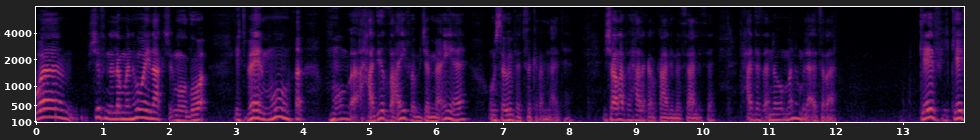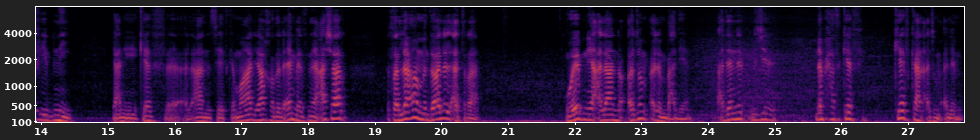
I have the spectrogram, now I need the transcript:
وشفنا لما هو يناقش الموضوع يتبين مو مو احاديث ضعيفه مجمعيها ومسوين فكرة من عندها. إن شاء الله في الحلقة القادمة الثالثة تحدث انه من هم الاترى؟ كيف كيف يبني؟ يعني كيف الآن السيد كمال الائمه الاثني عشر يطلعهم من ذول الاترى ويبني على عندهم علم بعدين. بعدين نجي نبحث كيف كيف كان عندهم علم.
